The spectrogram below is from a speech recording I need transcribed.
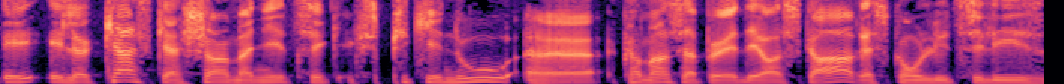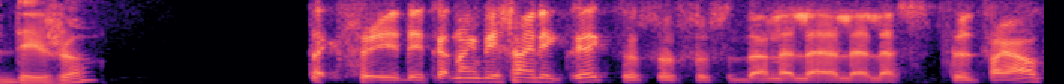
Et, le casque à champ magnétique, expliquez-nous comment ça peut aider Oscar? Est-ce qu'on l'utilise déjà? C'est des traitements avec des champs électriques, c'est dans la, la, différence.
